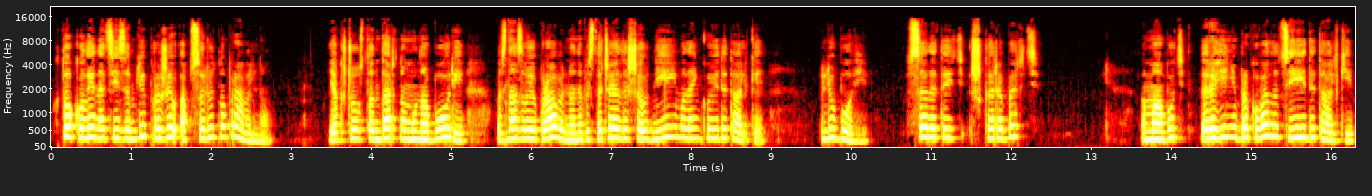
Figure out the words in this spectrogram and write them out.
Хто коли на цій землі прожив абсолютно правильно? Якщо у стандартному наборі з назвою правильно не вистачає лише однієї маленької детальки любові, все летить шкереберть. Мабуть, Регіні бракувало цієї детальки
